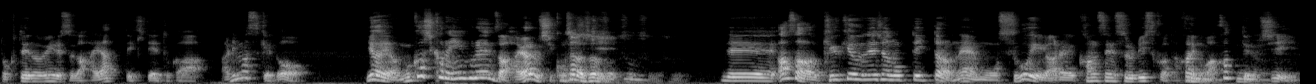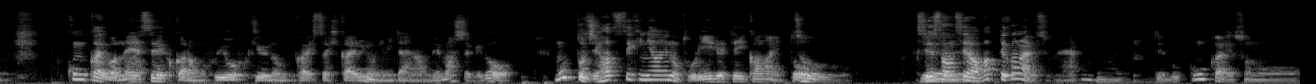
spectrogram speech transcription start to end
特定のウイルスが流行ってきてとかありますけど、いやいや、昔からインフルエンザ流行るし、この時期。そうそうそうそうで、朝、救急の電車乗って行ったらね、もうすごいあれ、感染するリスクが高いの分かってるし、今回はね、政府からも不要不急の外出は控えるようにみたいなの出ましたけど、もっと自発的にああいうのを取り入れていかないと、生産性上がっていかないですよね。うんで僕今回その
